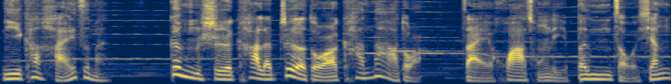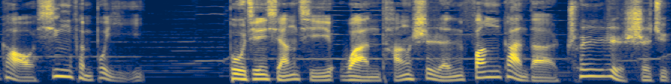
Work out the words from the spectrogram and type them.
你看，孩子们，更是看了这朵，看那朵，在花丛里奔走相告，兴奋不已。不禁想起晚唐诗人方干的春日诗句：“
